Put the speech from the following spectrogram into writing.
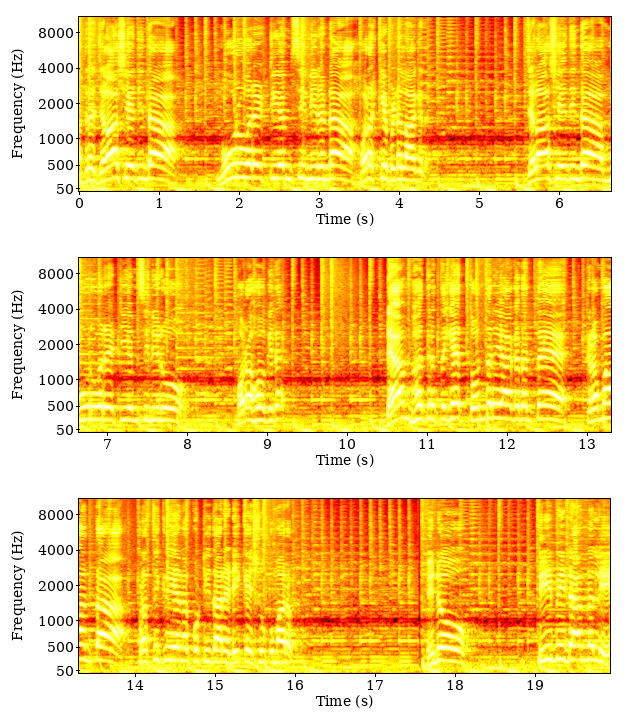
ಅಂದರೆ ಜಲಾಶಯದಿಂದ ಮೂರುವರೆ ಟಿ ಎಂ ಸಿ ನೀರನ್ನು ಹೊರಕ್ಕೆ ಬಿಡಲಾಗಿದೆ. ಜಲಾಶಯದಿಂದ ಮೂರುವರೆ ಟಿ ಎಂ ಸಿ ನೀರು ಹೊರ ಹೋಗಿದೆ ಡ್ಯಾಮ್ ಭದ್ರತೆಗೆ ತೊಂದರೆಯಾಗದಂತೆ ಕ್ರಮ ಅಂತ ಪ್ರತಿಕ್ರಿಯೆಯನ್ನು ಕೊಟ್ಟಿದ್ದಾರೆ ಡಿ ಕೆ ಶಿವಕುಮಾರ್. ಇನ್ನು ಟಿ ಬಿ ಡ್ಯಾಮ್ನಲ್ಲಿ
